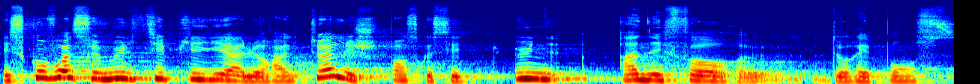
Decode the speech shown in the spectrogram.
Et ce qu'on voit se multiplier à l'heure actuelle, et je pense que c'est un effort euh, de réponse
